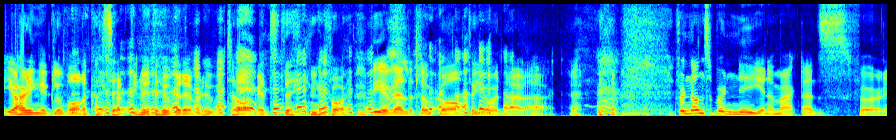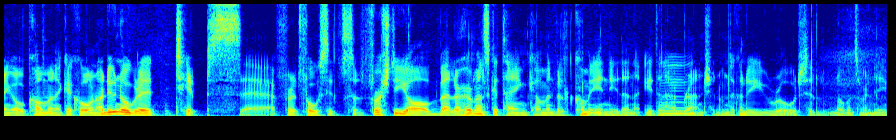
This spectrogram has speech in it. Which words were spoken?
Jag har inga globala koncept i mitt huvud överhuvudtaget. Vi är väldigt lokalt och jordnära här. För någon som är ny inom marknadsföring och kommunikation, har du några tips eh, för att få sitt första jobb eller hur man ska tänka om man vill komma in i den, i den här mm. branschen? Om du kunde ge råd till någon som är ny.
